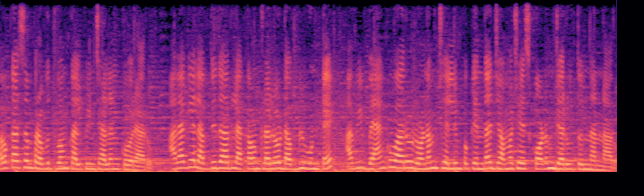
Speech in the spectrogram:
అవకాశం ప్రభుత్వం కల్పించాలని కోరారు. అలాగే లబ్ధిదారుల అకౌంట్లలో డబ్బులు ఉంటే అవి బ్యాంకు వారు రుణం చెల్లింపు కింద జమ చేసుకోవడం జరుగుతుందన్నారు.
